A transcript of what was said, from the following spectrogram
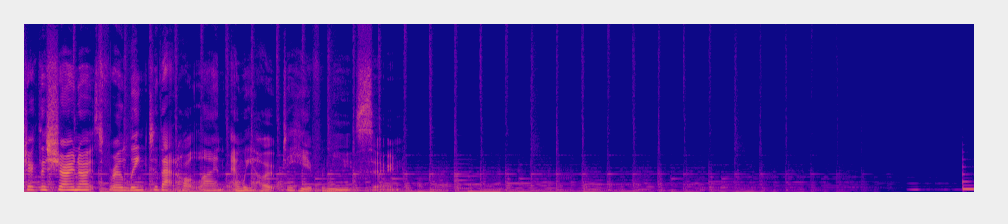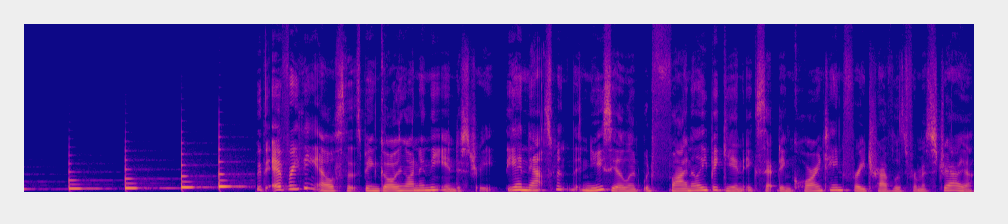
Check the show notes for a link to that hotline, and we hope to hear from you soon. Everything else that's been going on in the industry, the announcement that New Zealand would finally begin accepting quarantine free travellers from Australia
